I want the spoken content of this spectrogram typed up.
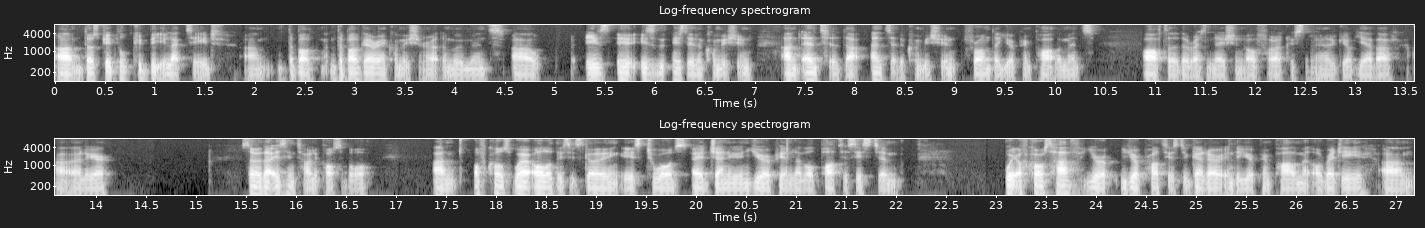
Um, those people could be elected. Um, the Bul the Bulgarian commissioner at the moment uh, is is is in the commission and entered that entered the commission from the European Parliament after the resignation of uh, Kristalina Georgieva uh, earlier. So that is entirely possible. And of course, where all of this is going is towards a genuine European level party system. We, of course, have Europe, your parties together in the European Parliament already. Um,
